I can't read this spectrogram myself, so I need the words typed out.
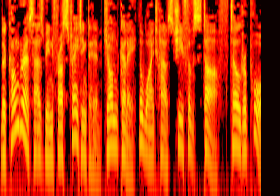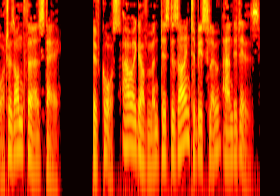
The Congress has been frustrating to him, John Kelly, the White House chief of staff, told reporters on Thursday. Of course, our government is designed to be slow, and it is.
